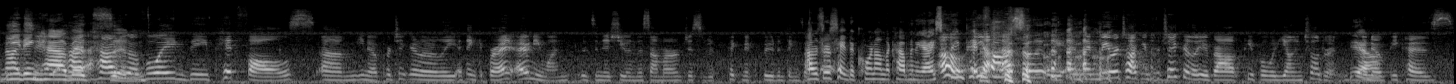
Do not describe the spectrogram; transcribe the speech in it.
Not eating to- habits. How, how to avoid the pitfalls. Um, you know, particularly I think for anyone, it's an issue in the summer, just with picnic food and things like I was going to say the corn on the cob and the ice cream Oh, pitfalls. yeah, absolutely. And then we were talking particularly about people with young children. Yeah. You know, because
